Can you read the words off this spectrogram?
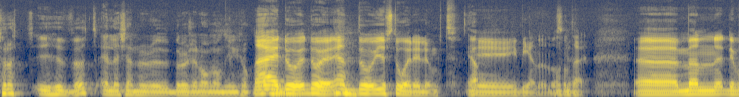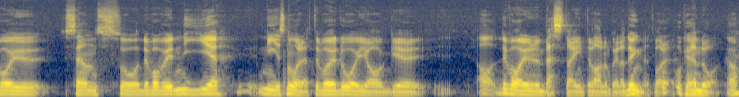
trött i huvudet eller känner du, börjar du känna av någonting i kroppen? Nej, då, då, är, då, just då är det lugnt Ja. i, i benen och sånt Okej. där. Eh, men det var ju sen så, det var väl nio, nio snåret. Det var ju då jag, eh, ja det var ju den bästa intervallen på hela dygnet var det. Okej. Ändå. Ja.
